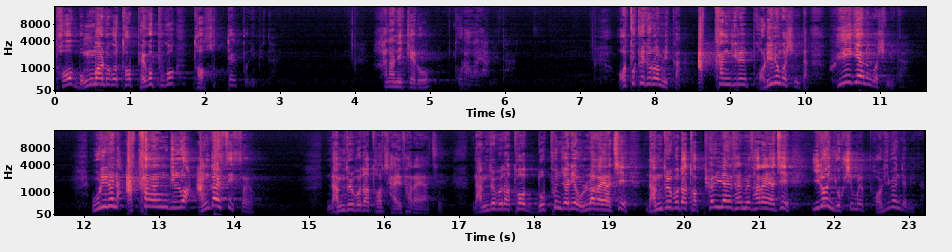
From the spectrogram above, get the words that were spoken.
더 목마르고 더 배고프고 더 헛될 뿐입니다. 하나님께로 돌아와야 합니다. 어떻게 돌아옵니까? 악한 길을 버리는 것입니다. 회개하는 것입니다. 우리는 악한 길로 안 갈 수 있어요. 남들보다 더 잘 살아야지. 남들보다 더 높은 자리에 올라가야지. 남들보다 더 편리한 삶을 살아야지. 이런 욕심을 버리면 됩니다.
